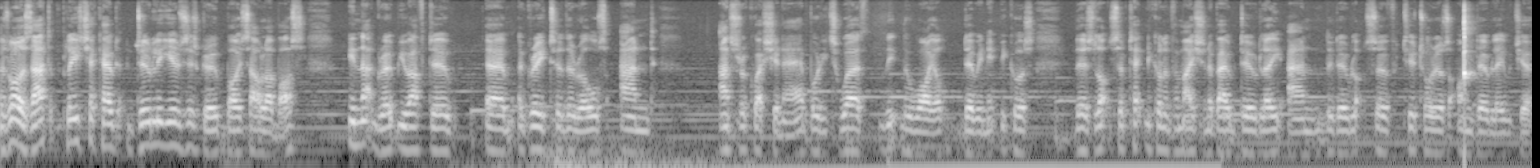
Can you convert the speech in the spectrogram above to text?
As well as that please check out Doodly Users Group by Solo Boss. In that group you have to um, agree to the rules and answer a questionnaire but it's worth the, the while doing it because there's lots of technical information about Doodly and they do lots of tutorials on Doodly which are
